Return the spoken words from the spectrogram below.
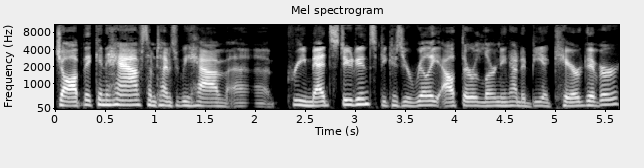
job they can have. Sometimes we have uh, pre med students because you're really out there learning how to be a caregiver.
